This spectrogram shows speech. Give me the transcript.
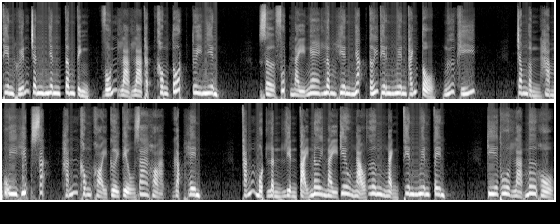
Thiên huyến chân nhân tâm tình vốn là là thật không tốt, tuy nhiên. Giờ phút này nghe Lâm Hiên nhắc tới thiên nguyên thánh tổ, ngữ khí. Trong ẩm hàm uy hiếp sắc, hắn không khỏi cười tiểu ra hỏa, gặp hên. Thắng một lần liền tại nơi này kiêu ngạo ương ngạnh thiên nguyên tên. Kia thua là mơ hồ,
